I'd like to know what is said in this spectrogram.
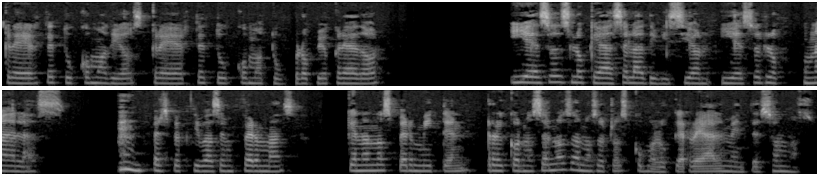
creerte tú como Dios, creerte tú como tu propio creador. Y eso es lo que hace la división y eso es lo, una de las perspectivas enfermas que no nos permiten reconocernos a nosotros como lo que realmente somos.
